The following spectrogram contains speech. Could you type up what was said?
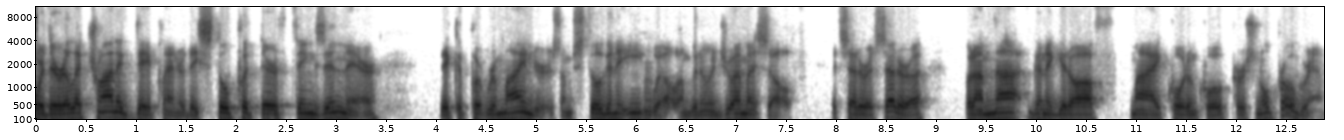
or their electronic day planner. They still put their things in there. They could put reminders. I'm still going to eat mm-hmm. well. I'm going to enjoy myself, et cetera, et cetera. But I'm not going to get off my quote unquote personal program,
